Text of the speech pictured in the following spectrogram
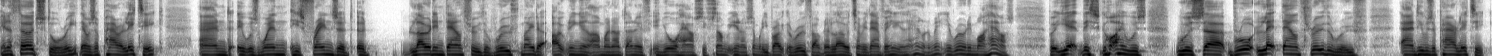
In a third story, there was a paralytic, and it was when his friends had, had lowered him down through the roof, made an opening. I mean, I don't know if in your house, if somebody, you know, somebody broke the roof open and lowered somebody down for healing. Hang on a minute, you're ruining my house. But yet this guy was was uh, brought, let down through the roof, and he was a paralytic.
